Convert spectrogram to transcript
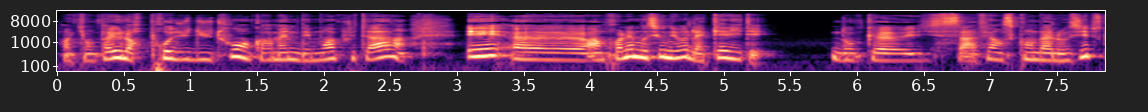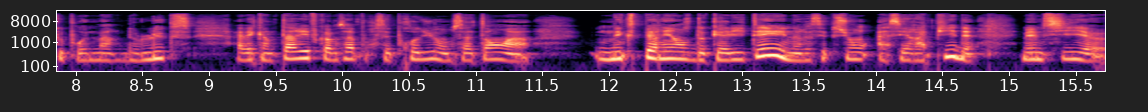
enfin qui n'ont pas eu leur produit du tout, encore même des mois plus tard, et un problème aussi au niveau de la qualité. Donc euh, ça a fait un scandale aussi, parce que pour une marque de luxe, avec un tarif comme ça pour ses produits, on s'attend à une expérience de qualité, une réception assez rapide, même si, euh,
